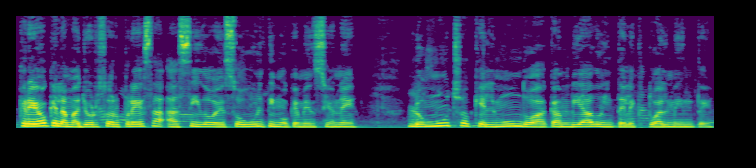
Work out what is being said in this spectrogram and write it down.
Creo que la mayor sorpresa ha sido eso último que mencioné, lo mucho que el mundo ha cambiado intelectualmente.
